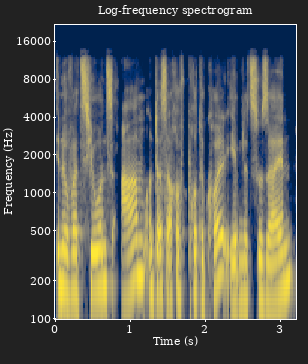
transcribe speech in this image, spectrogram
innovationsarm und das auch auf Protokollebene zu sein,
